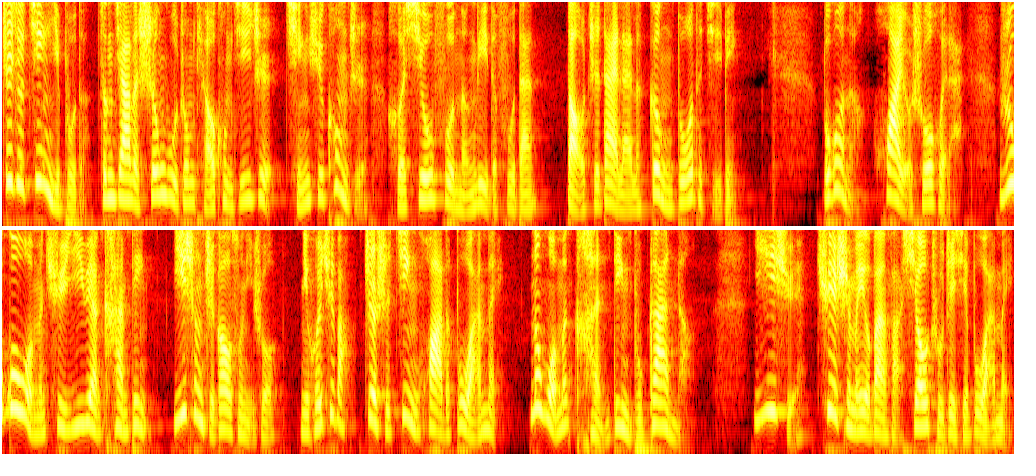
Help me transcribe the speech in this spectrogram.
这就进一步的增加了生物钟调控机制、情绪控制和修复能力的负担。导致带来了更多的疾病。不过呢，话又说回来，如果我们去医院看病，医生只告诉你说你回去吧，这是进化的不完美，那我们肯定不干呢。医学确实没有办法消除这些不完美，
